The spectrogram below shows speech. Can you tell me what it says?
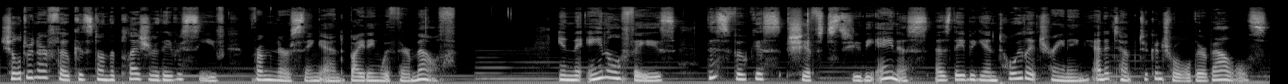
children are focused on the pleasure they receive from nursing and biting with their mouth. In the anal phase, this focus shifts to the anus as they begin toilet training and attempt to control their bowels.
